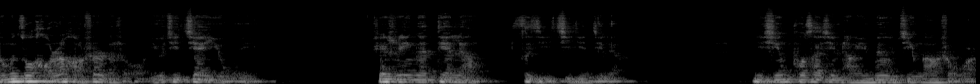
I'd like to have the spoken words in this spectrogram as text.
我们做好人好事的时候，尤其见义勇为，确实应该掂量自己几斤几两。你行菩萨心肠，有没有金刚手腕？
